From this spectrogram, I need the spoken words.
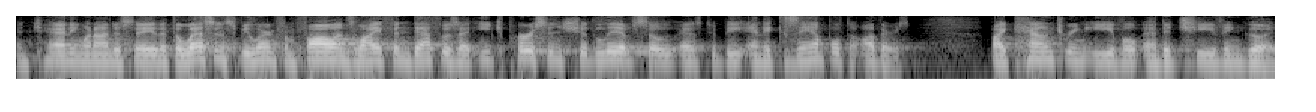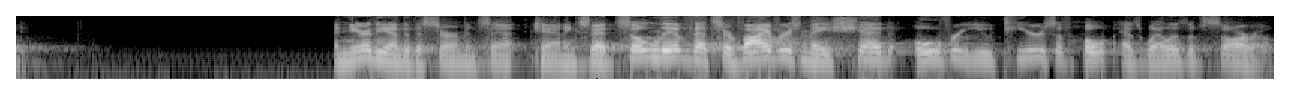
And Channing went on to say that the lessons to be learned from Follen's life and death was that each person should live so as to be an example to others by countering evil and achieving good. And near the end of the sermon, Channing said, So live that survivors may shed over you tears of hope as well as of sorrow,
